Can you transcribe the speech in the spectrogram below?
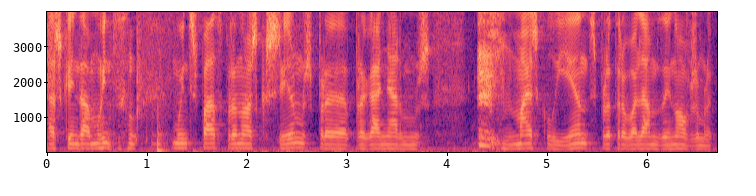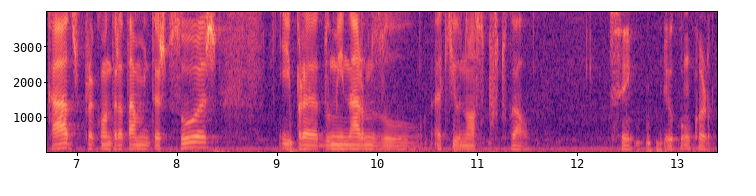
Acho que ainda há muito, muito espaço para nós crescermos, para, para ganharmos mais clientes, para trabalharmos em novos mercados, para contratar muitas pessoas e para dominarmos o, aqui o nosso Portugal. Sim, eu concordo.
